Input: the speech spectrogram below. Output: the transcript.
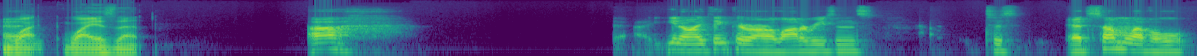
And, why? Why is that? Uh, you know, I think there are a lot of reasons. To at some level,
